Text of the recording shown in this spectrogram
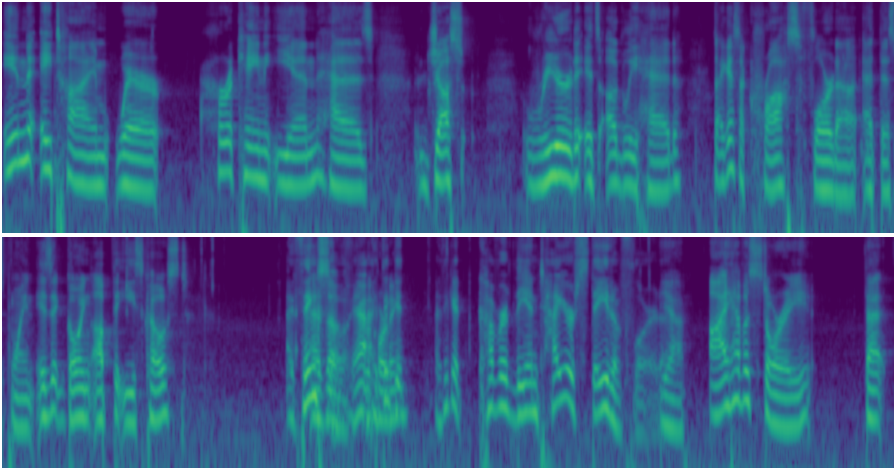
In a time where Hurricane Ian has just reared its ugly head, I guess across Florida at this point, is it going up the East Coast? I think so. Yeah, I think it. I think it covered the entire state of Florida. Yeah. I have a story that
